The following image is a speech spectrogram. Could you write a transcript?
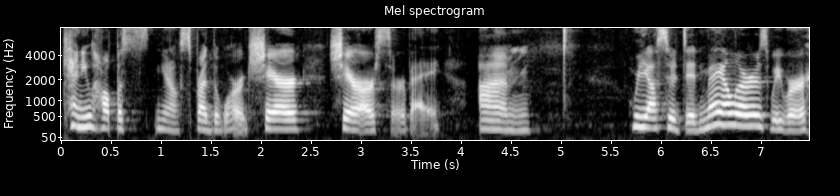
can you help us, you know, spread the word, share, share our survey. Um, we also did mailers, we were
